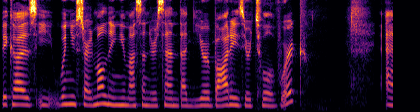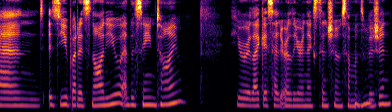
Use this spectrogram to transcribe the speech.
because when you start modeling, you must understand that your body is your tool of work, and it's you, but it's not you at the same time. You're, like I said earlier, an extension of someone's mm-hmm. vision.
